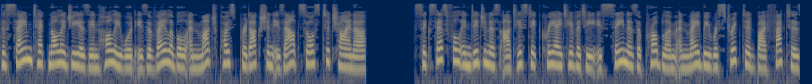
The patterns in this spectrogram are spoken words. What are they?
The same technology as in Hollywood is available and much post-production is outsourced to China. Successful indigenous artistic creativity is seen as a problem and may be restricted by factors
